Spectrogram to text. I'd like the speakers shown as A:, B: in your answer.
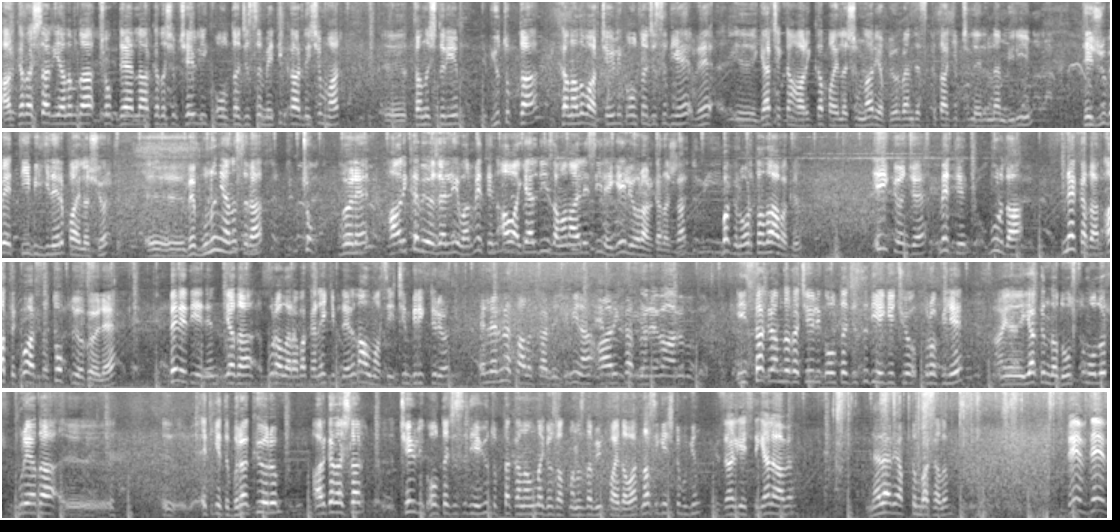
A: Arkadaşlar yanımda çok değerli arkadaşım Çevlik oltacısı Metin kardeşim var. Ee, tanıştırayım. YouTube'da kanalı var Çevlik oltacısı diye ve e, gerçekten harika paylaşımlar yapıyor. Ben de sıkı takipçilerinden biriyim. Tecrübe ettiği bilgileri paylaşıyor. Ee, ve bunun yanı sıra çok böyle harika bir özelliği var. Metin ava geldiği zaman ailesiyle geliyor arkadaşlar. Bakın ortalığa bakın. İlk önce Metin burada ne kadar atık varsa topluyor böyle. Belediyenin ya da buralara bakan ekiplerin alması için biriktiriyor. Ellerine sağlık kardeşim yine harikasın.
B: Görevi abi bu.
A: Instagram'da da Çevlik Oltacısı diye geçiyor profili. Ee, yakında dostum olur. Buraya da e, e, etiketi bırakıyorum. Arkadaşlar Çevlik Oltacısı diye YouTube'da kanalına göz atmanızda büyük fayda var. Nasıl geçti bugün?
B: Güzel geçti gel abi.
A: Neler yaptın bakalım?
B: Dev dev dev.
